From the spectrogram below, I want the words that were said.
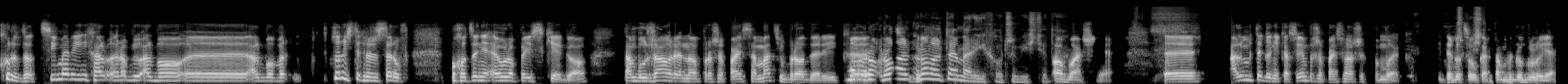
kurde, Zimmer robił albo, e, albo któryś z tych reżyserów pochodzenia europejskiego. Tam był Jean Reno, proszę Państwa, Matthew Broderick. No, Ronald, Ronald Emmerich oczywiście. Tak. O właśnie. E, ale my tego nie kasujemy, proszę Państwa, naszych pomyłek i tego, co Łukasz tam wygoogluje.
